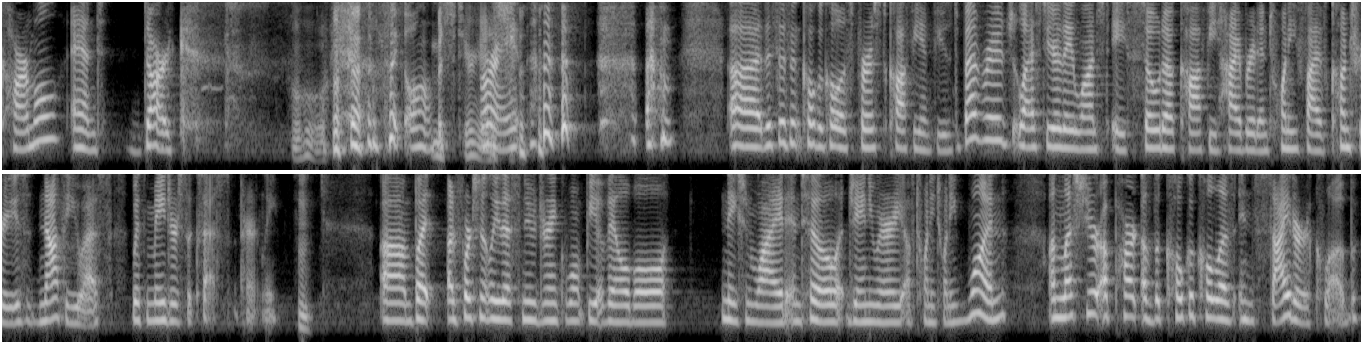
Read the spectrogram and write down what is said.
caramel, and dark. Ooh, like, oh, mysterious. all right. Um, uh, this isn't Coca Cola's first coffee infused beverage. Last year, they launched a soda coffee hybrid in 25 countries, not the US, with major success, apparently. Um, but unfortunately, this new drink won't be available nationwide until January of 2021, unless you're a part of the Coca Cola's Insider Club.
